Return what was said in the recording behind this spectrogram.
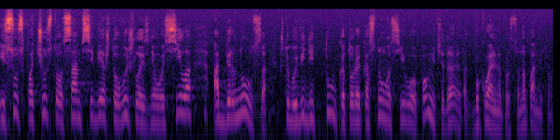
Иисус почувствовал сам в себе, что вышла из него сила, обернулся, чтобы видеть ту, которая коснулась его. Помните, да? Я так буквально просто на память вам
